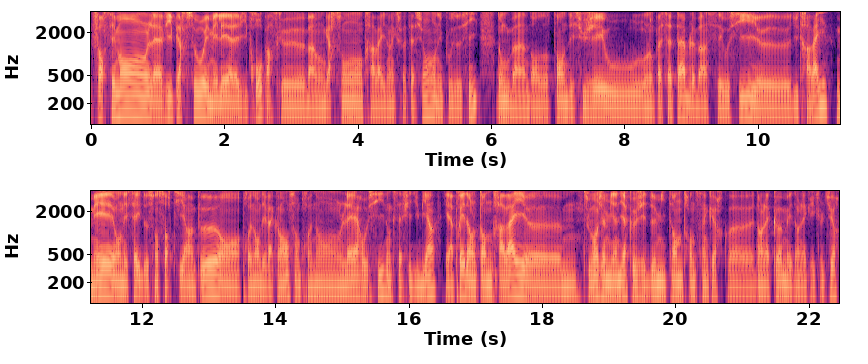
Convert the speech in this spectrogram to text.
forcément, la vie perso est mêlée à la vie pro parce que ben, mon garçon travaille dans l'exploitation, mon épouse aussi. Donc, ben, dans un temps, des sujets où l'on passe à table, ben, c'est aussi euh, du travail. Mais on essaye de s'en sortir un peu en prenant des vacances, en prenant l'air aussi. Donc, ça fait du bien. Et après, dans le temps de travail, euh, souvent, j'aime bien dire que j'ai demi-temps de 35 heures quoi, dans la com et dans l'agriculture.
